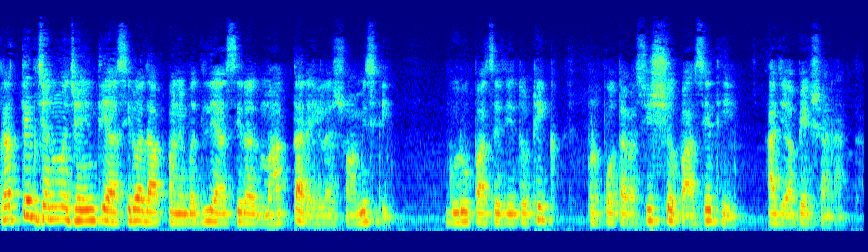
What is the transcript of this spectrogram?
પ્રત્યેક જન્મ જયંતિ આશીર્વાદ આપવાને બદલે આશીર્વાદ માગતા રહેલા સ્વામીશ્રી ગુરુ પાસેથી તો ઠીક, પણ પોતાના શિષ્યો પાસેથી આજે અપેક્ષા રાખતા.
